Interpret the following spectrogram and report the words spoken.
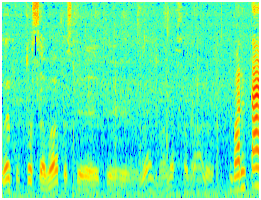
Ouais, pour toi ça va parce que t'es- ouais, ben là ça va alors. บอลใต้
